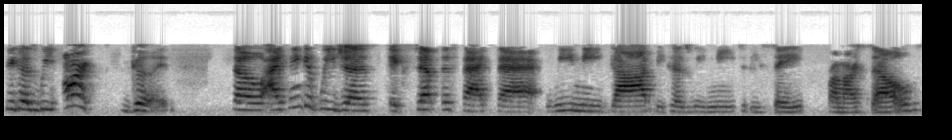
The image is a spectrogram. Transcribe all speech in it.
because we aren't good. So I think if we just accept the fact that we need God because we need to be saved from ourselves,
